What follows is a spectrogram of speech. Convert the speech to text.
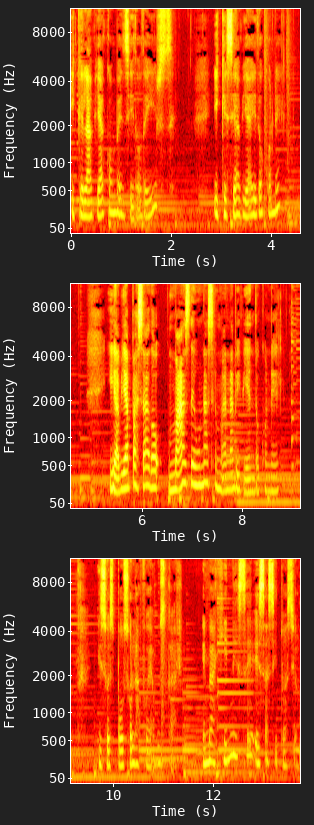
y que la había convencido de irse y que se había ido con él. Y había pasado más de una semana viviendo con él y su esposo la fue a buscar. Imagínese esa situación.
